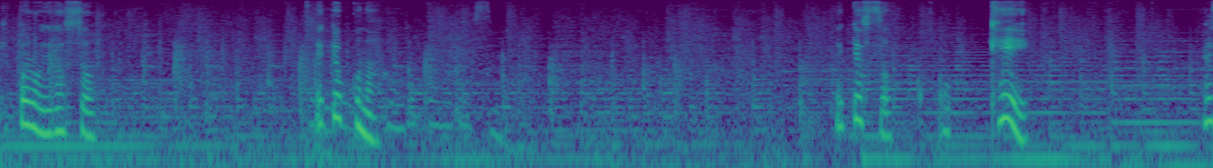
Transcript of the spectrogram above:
깃발 어디 갔어? 뺏겼구나. 뺏겼어. 오케이. 그렇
